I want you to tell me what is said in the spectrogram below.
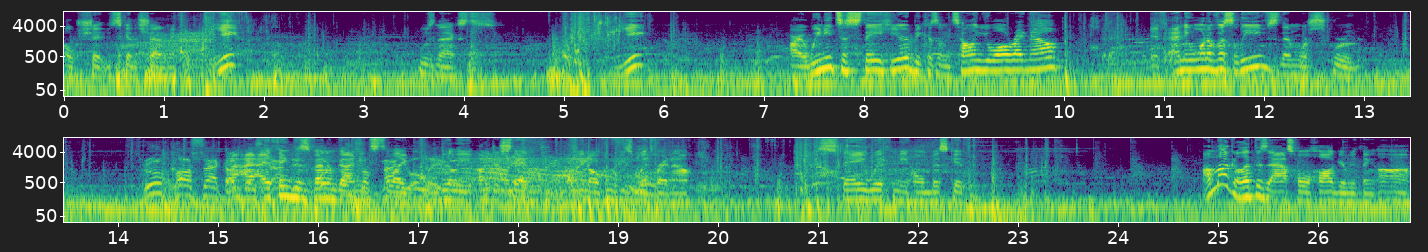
Oh shit, you scared the shit out of me. Yeet. Who's next? Yeet. Alright, we need to stay here because I'm telling you all right now, if any one of us leaves, then we're screwed. But I, I think this Venom guy needs to, like, really understand, you know, who he's with right now. Stay with me, Home Biscuit. I'm not gonna let this asshole hog everything, uh-uh.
